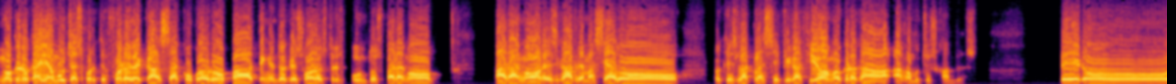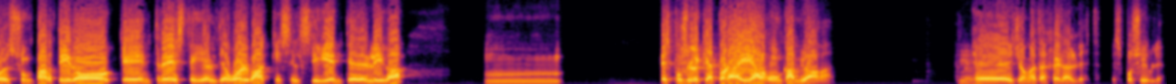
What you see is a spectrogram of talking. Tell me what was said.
No creo que haya muchas, porque fuera de casa, Copa Europa, teniendo que jugar los tres puntos para no, para no arriesgar demasiado lo que es la clasificación, no creo que haga muchos cambios. Pero es un partido que entre este y el de Huelva, que es el siguiente de liga, mmm, es posible que por ahí algún cambio haga. Claro. Eh, Jonathan Geraldet, es posible.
